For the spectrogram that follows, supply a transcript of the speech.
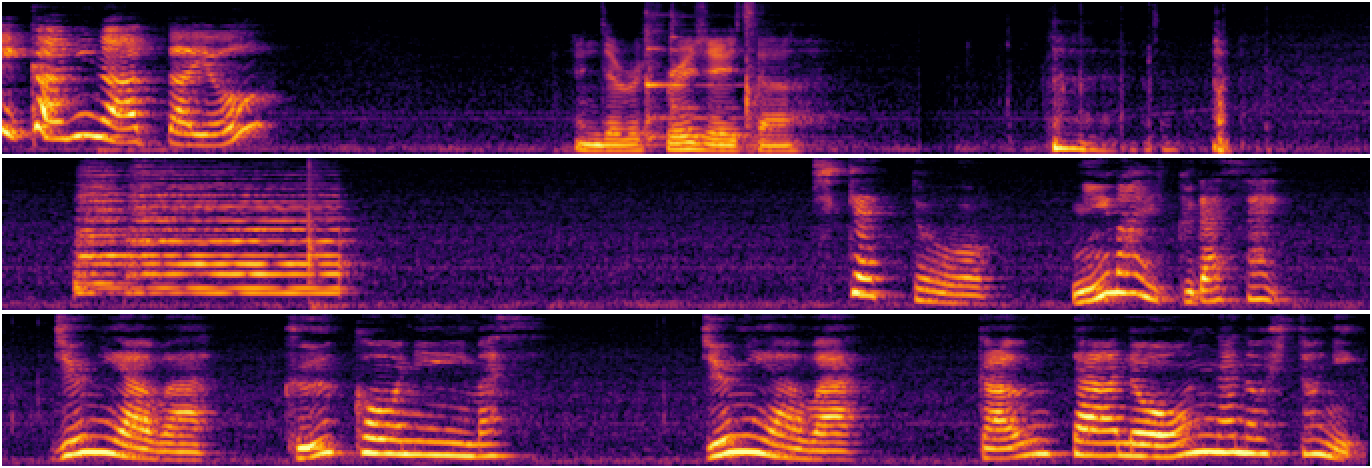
ろに鍵があったよ In the refrigerator. ケットを2枚くださいジュニアは空港にいますジュニアはカウンターの女の人に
